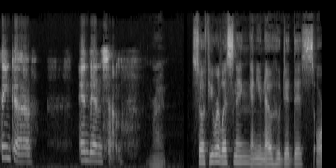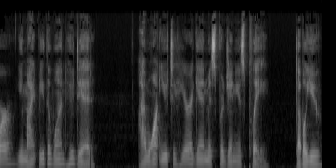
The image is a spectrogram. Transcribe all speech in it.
think of and then some. Right. So if you were listening and you know who did this, or you might be the one who did, I want you to hear again Miss Virginia's plea. W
